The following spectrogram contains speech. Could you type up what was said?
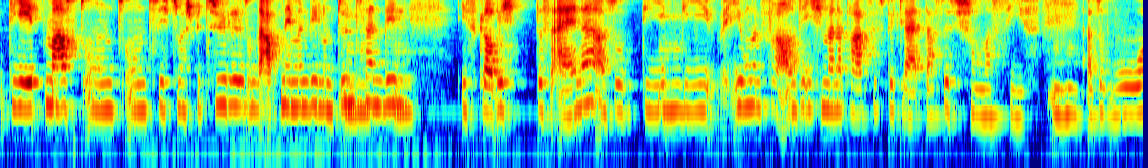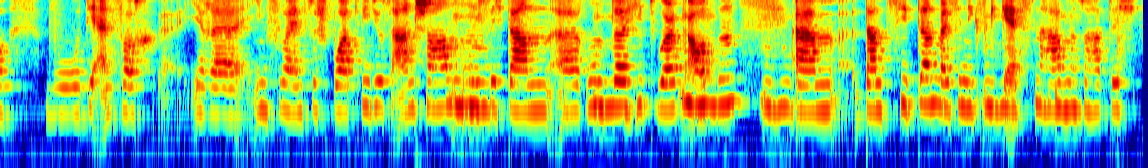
Diät macht und, und sich zum Beispiel zügelt und abnehmen will und dünn mhm. sein will, mhm. Ist, glaube ich, das eine. Also die, mhm. die jungen Frauen, die ich in meiner Praxis begleite, das ist schon massiv. Mhm. Also wo, wo die einfach ihre Influencer-Sportvideos anschauen und mhm. sich dann äh, runter mhm. Hit-Workouten, ähm, dann zittern, weil sie nichts gegessen haben. Also hatte ich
